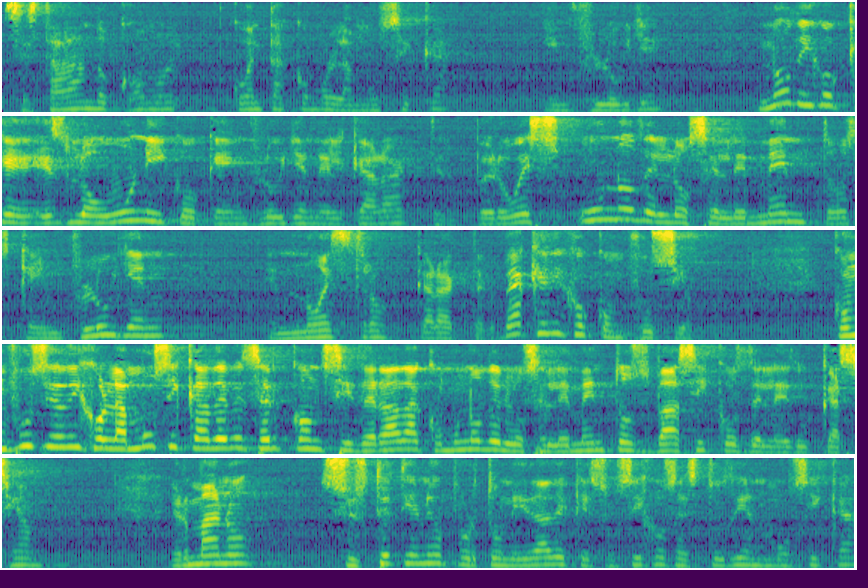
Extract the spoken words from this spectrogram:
Se está dando cuenta cómo la música influye no digo que es lo único que influye en el carácter, pero es uno de los elementos que influyen en nuestro carácter. Vea qué dijo Confucio. Confucio dijo, la música debe ser considerada como uno de los elementos básicos de la educación. Hermano, si usted tiene oportunidad de que sus hijos estudien música,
